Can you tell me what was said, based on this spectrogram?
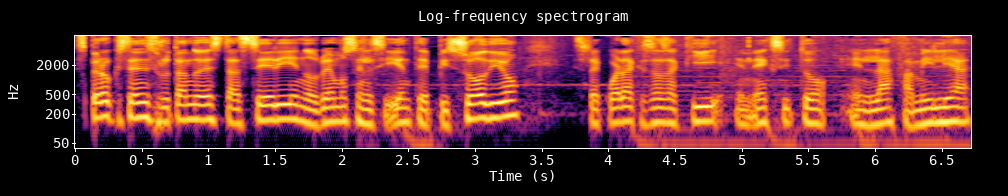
Espero que estén disfrutando de esta serie. Nos vemos en el siguiente episodio. Recuerda que estás aquí en éxito en la familia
